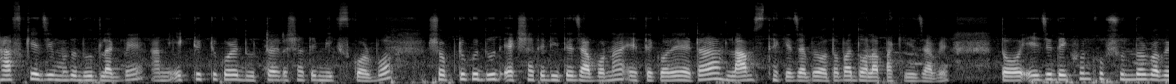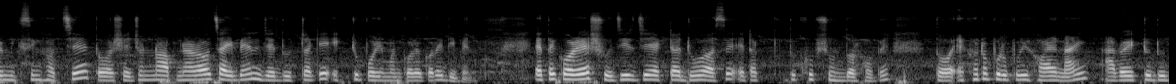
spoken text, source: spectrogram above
হাফ কেজির মতো দুধ লাগবে। আমি একটু একটু করে দুধটা এটার সাথে মিক্স করব। সবটুকু দুধ একসাথে দিতে যাব না, এতে করে এটা লামস থেকে যাবে অথবা দলা পাকিয়ে যাবে। তো এই যে দেখুন, খুব সুন্দরভাবে মিক্সিং হচ্ছে। তো সেই জন্য আপনারাও চাইবেন যে দুধটাকে একটু পরিমাণ করে করে দিবেন। এতে করে সুজির যে একটা ডো আছে, এটা কিন্তু খুব সুন্দর হবে। তো এখনও পুরোপুরি হয় নাই। আরও একটু দুধ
